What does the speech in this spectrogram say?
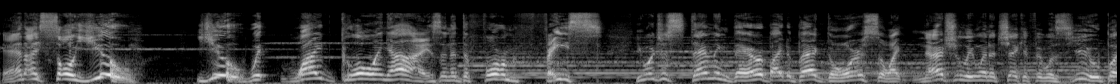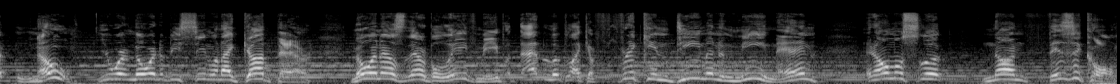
and I saw you! You, with wide glowing eyes and a deformed face! You were just standing there by the back door, so I naturally went to check if it was you, but no! You were nowhere to be seen when I got there. No one else there believed me, but that looked like a freaking demon to me, man. It almost looked non-physical.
